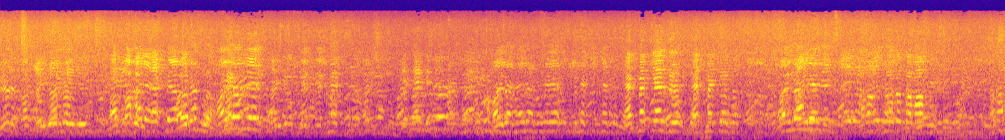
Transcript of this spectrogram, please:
ekmeklerin, ayranların, en boktan saklan. Ayran ver. Ayran ayran oraya yemeklikler Ekmek geldi. Ekmek geldi. Ayran verin. Tamam şurada tamam. Tamam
